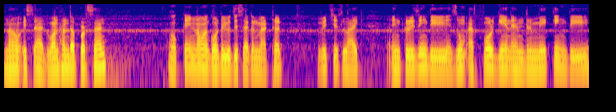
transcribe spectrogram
Now it's at 100 percent. Okay now i'm going to use the second method which is like increasing the zoom f4 gain and then making the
